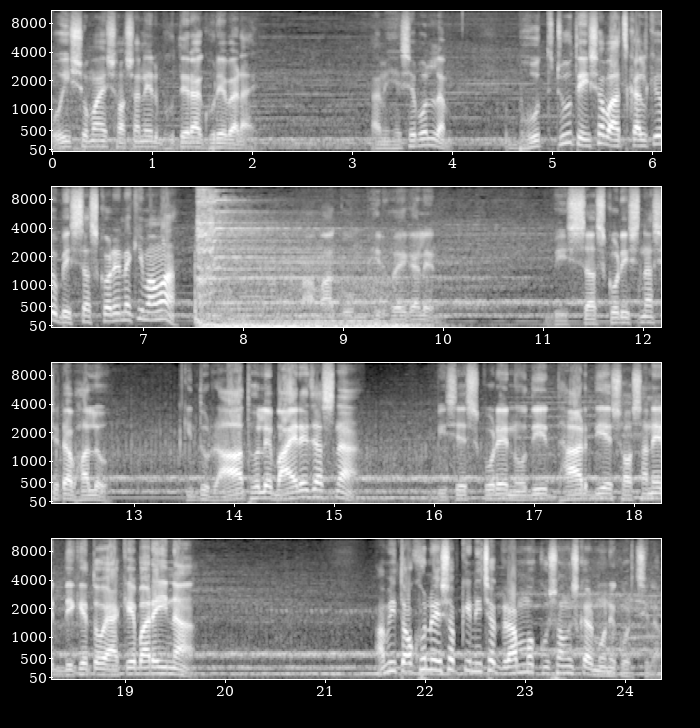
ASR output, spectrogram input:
ওই সময় শ্মশানের ভূতেরা ঘুরে বেড়ায়। আমি হেসে বললাম ভূত টুত এইসব আজকাল কেউ বিশ্বাস করে নাকি মামা? মামা গম্ভীর হয়ে গেলেন। বিশ্বাস করিস না, সেটা ভালো। কিন্তু রাত হলে বাইরে যাস না। বিশেষ করে নদীর ধার দিয়ে শ্মশানের দিকে তো একেবারেই না। আমি তখনও এসবকে নিছক গ্রাম্য কুসংস্কার মনে করছিলাম।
